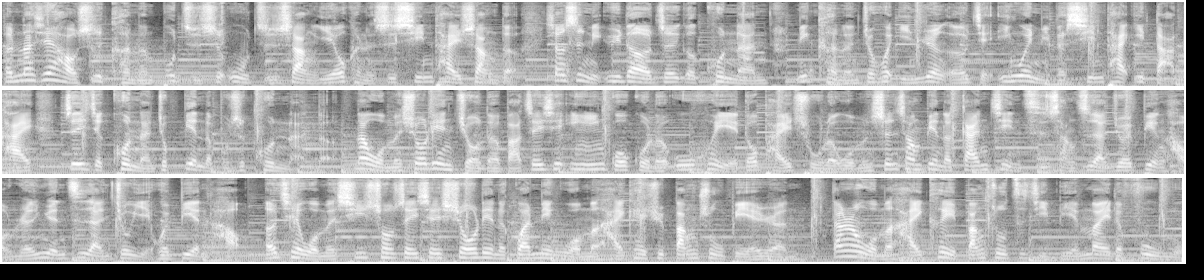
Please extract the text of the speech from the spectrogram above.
而那些好事可能不只是物质上也有可能是心态上的，像是你遇到了这个困难，你可能就会迎刃而解，因为你的心态一打开，这一节困难就变得不是困难了。那我们修炼久的，把这些因因果果的污秽也都排除了，我们身上变得干净，磁场自然就会变好，人缘自然就也会变好。而且我们吸收这些修炼的观念，我们还可以去帮助别人。当然，我们还可以帮助自己年迈的父母，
